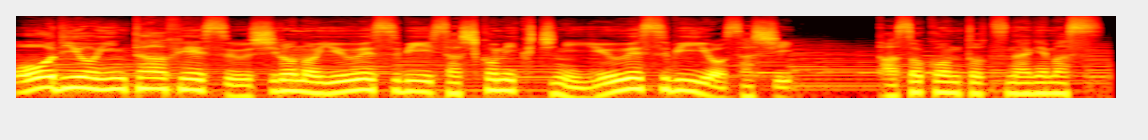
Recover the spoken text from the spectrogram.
オーディオインターフェース後ろの USB 差し込み口に USB を挿しパソコンとつなげます。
